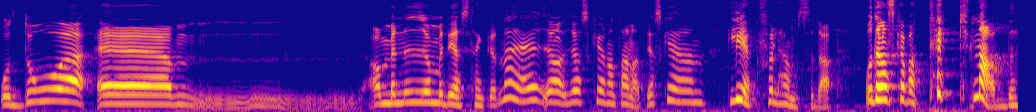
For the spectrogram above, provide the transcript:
och då, eh, ja men i och med det så tänkte jag, nej jag, jag ska göra något annat. Jag ska göra en lekfull hemsida. Och den ska vara tecknad!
